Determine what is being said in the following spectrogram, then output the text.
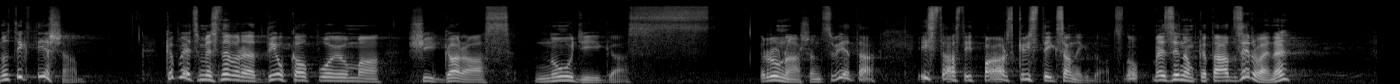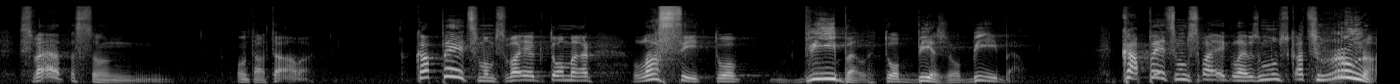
Nu, tik tiešām. Kāpēc mēs nevarētu dievkalpojumā šī garās, nūģīgās runāšanas vietā izstāstīt pāris kristīgas anekdotas? Nu, mēs zinām, ka tādas ir vai ne? Svētas un, un tā tālāk. Kāpēc mums vajag tomēr lasīt to Bībeli, to biezo Bībeli. Kāpēc mums vajag, lai uz mums kāds runā?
